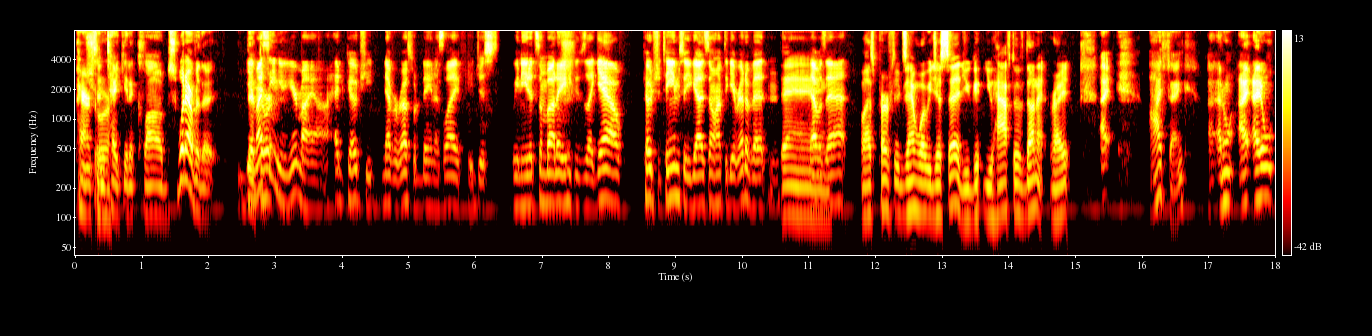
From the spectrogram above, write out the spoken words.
Parents Sure. didn't take you to clubs, whatever the. yeah. My senior year, my uh, head coach, he never wrestled a day in his life. He just we needed somebody. He was like, "Yeah, I'll coach the team, so you guys don't have to get rid of it." And Dang. that was that. Well, that's a perfect example of what we just said. You get- you have to have done it, right? I, I think I, I don't. I, I don't.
